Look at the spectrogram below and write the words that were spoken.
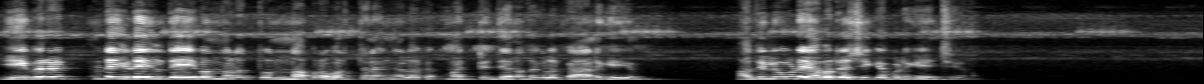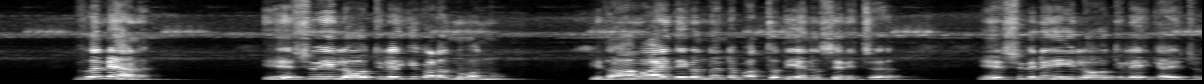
ഇവരുടെ ഇടയിൽ ദൈവം നടത്തുന്ന പ്രവർത്തനങ്ങൾ മറ്റ് ജനതകൾ കാണുകയും അതിലൂടെ അവർ രക്ഷിക്കപ്പെടുകയും ചെയ്യണം. ഇതുതന്നെയാണ് യേശു ഈ ലോകത്തിലേക്ക് കടന്നു വന്നു. പിതാവായ ദൈവം തന്റെ പദ്ധതി അനുസരിച്ച് യേശുവിനെ ഈ ലോകത്തിലേക്ക് അയച്ചു.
